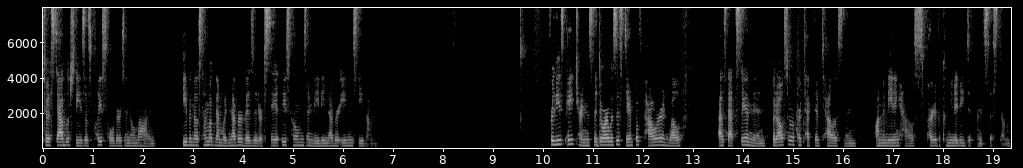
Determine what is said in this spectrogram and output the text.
to establish these as placeholders in Oman even though some of them would never visit or stay at these homes and maybe never even see them. For these patrons, the door was a stamp of power and wealth as that stand in, but also a protective talisman on the meeting house, part of a community defense system.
